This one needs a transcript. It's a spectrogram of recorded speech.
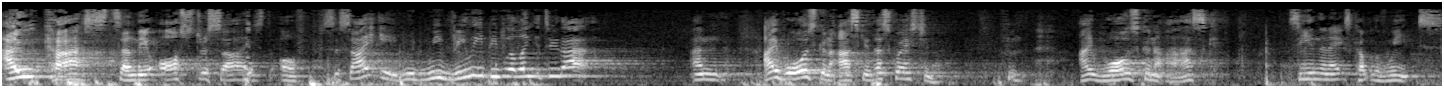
outcasts and the ostracized of society. Would we really be willing to do that? And I was going to ask you this question. I was going to ask, see in the next couple of weeks,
